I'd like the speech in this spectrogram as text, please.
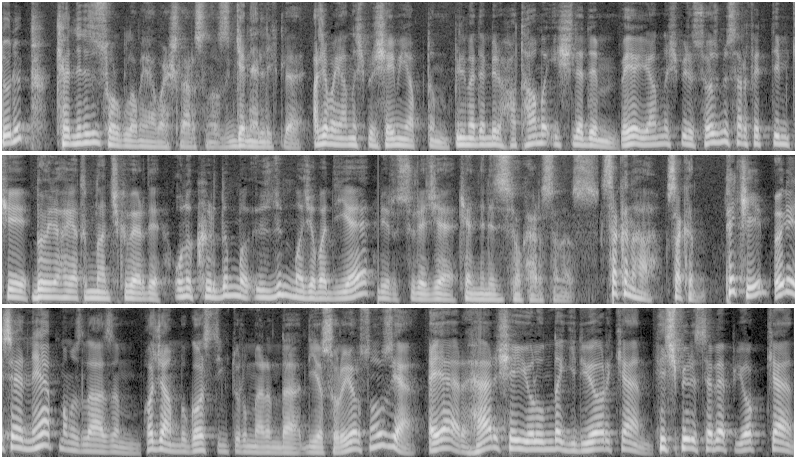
dönüp kendinizi sorgulamaya başlarsınız genellikle. Acaba yanlış bir şey mi yaptım? Bilmeden bir hata mı işledim? Veya yanlış bir söz mü sarf ettim ki böyle hayatımdan çıkıverdi? Onu kırdım mı, üzdüm mü acaba diye bir sürece kendinizi sokarsınız. Sakın ha, sakın. Peki öyleyse ne yapmamız lazım hocam bu ghosting durumlarında diye soruyorsunuz ya. Eğer her şey yolunda gidiyorken, hiçbir sebep yokken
